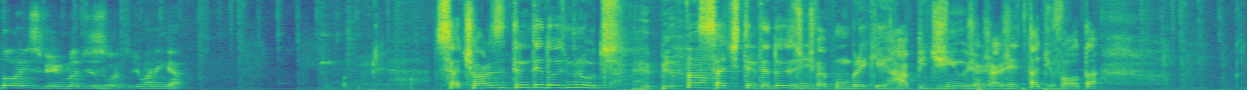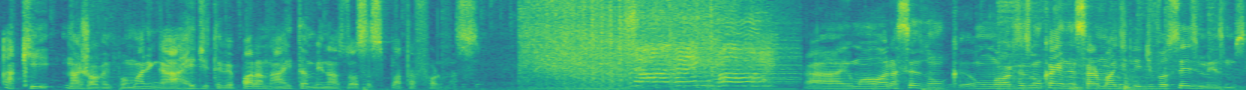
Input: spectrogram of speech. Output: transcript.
2,18 de Maringá. 7 horas e 32 minutos. Repita. 7h32, a gente vai para um break rapidinho. Já já a gente tá de volta aqui na Jovem Pan Maringá, Rede TV Paraná e também nas nossas plataformas. Ah, uma hora vocês vão, uma hora vocês vão cair nessa armadilha de vocês mesmos.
